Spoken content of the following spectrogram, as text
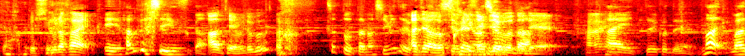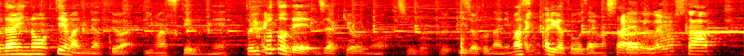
じゃあ発表してください。えー発表していいですか？あじゃあやめとく？ちょっとお楽しみというこあじゃあおとにしておき疲れ様ということではい、はい、ということで、まあ、話題のテーマになってはいますけどね。ということで、じゃあ今日の収録以上となります、はい。ありがとうございました。ありがとうございました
